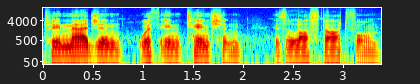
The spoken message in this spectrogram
To imagine with intention is a lost art form.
